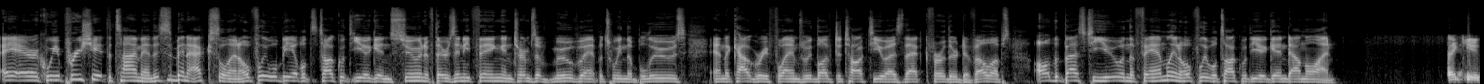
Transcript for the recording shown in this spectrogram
Hey, Eric, we appreciate the time, man. This has been excellent. Hopefully, we'll be able to talk with you again soon. If there's anything in terms of movement between the Blues and the Calgary Flames, we'd love to talk to you as that further develops. All the best to you and the family, and hopefully, we'll talk with you again down the line. Thank you.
